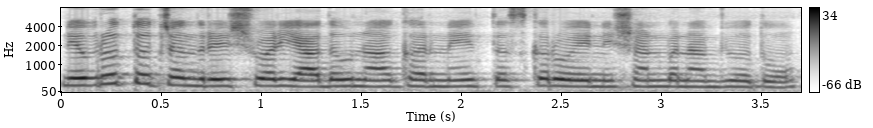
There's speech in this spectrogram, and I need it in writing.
નિવૃત્ત ચંદ્રેશ્વર યાદવના ઘરને તસ્કરોએ નિશાન બનાવ્યું હતું.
